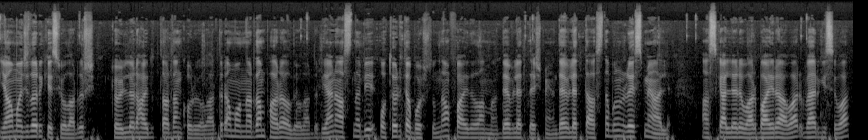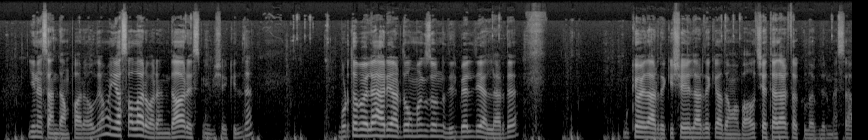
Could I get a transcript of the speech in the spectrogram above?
Yağmacıları kesiyorlardır. Köylüleri haydutlardan koruyorlardır ama onlardan para alıyorlardır. Yani aslında bir otorite boşluğundan faydalanma, devletleşme. Yani devlette aslında bunun resmi hali. Askerleri var, bayrağı var, vergisi var. Yine senden para alıyor ama yasalar var hani daha resmi bir şekilde. Burada böyle her yerde olmak zorunda değil. Belli yerlerde köylerdeki, şehirlerdeki adama bağlı çeteler takılabilir mesela.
